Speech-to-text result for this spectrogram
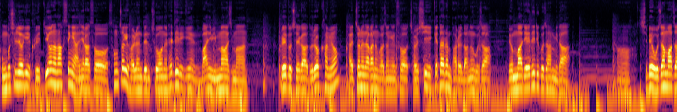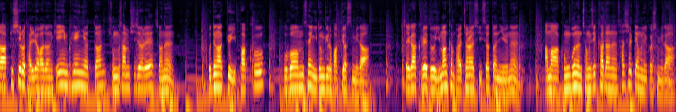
공부 실력이 그리 뛰어난 학생이 아니라서 성적에 관련된 조언을 해드리긴 많이 민망하지만 그래도 제가 노력하며 발전해 나가는 과정에서 절실히 깨달은 바를 나누고자 몇 마디 해드리고자 합니다. 어, 집에 오자마자 PC로 달려가던 게임 페인이었던 중3 시절에 저는 고등학교 입학 후 모범생 이동규로 바뀌었습니다. 제가 그래도 이만큼 발전할 수 있었던 이유는 아마 공부는 정직하다는 사실 때문일 것입니다.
